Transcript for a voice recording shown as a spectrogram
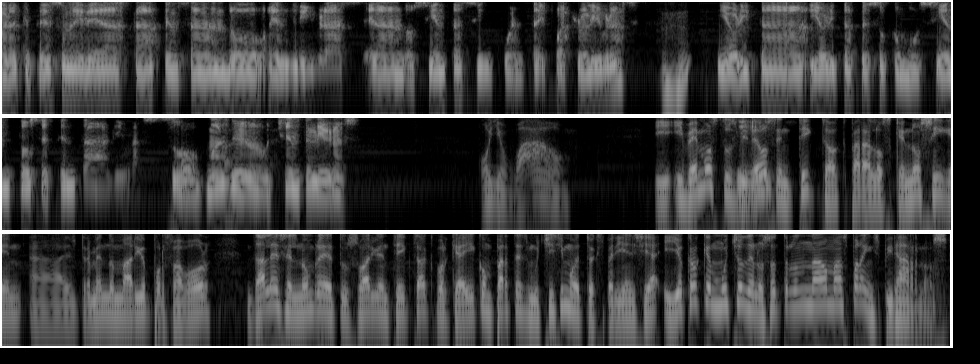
Para que te des una idea, estaba pensando en libras, eran 254 libras. Y ahorita, y ahorita peso como 170 libras, o más de 80 libras. Oye, wow. Y, vemos tus videos en TikTok. Para los que no siguen al tremendo Mario, por favor, dales el nombre de tu usuario en TikTok porque ahí compartes muchísimo de tu experiencia. Y yo creo que muchos de nosotros no nada más para inspirarnos,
